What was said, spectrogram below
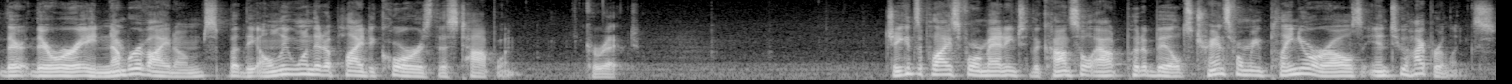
there there were a number of items, but the only one that applied to core is this top one. Correct. Jenkins applies formatting to the console output of builds, transforming plain URLs into hyperlinks.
